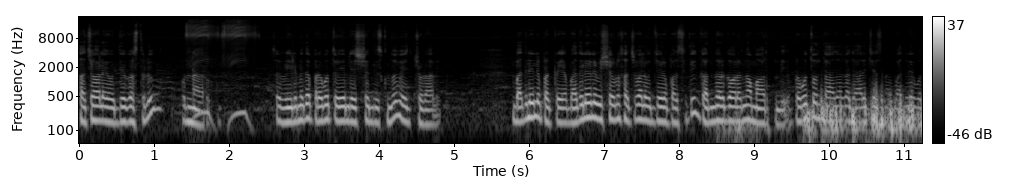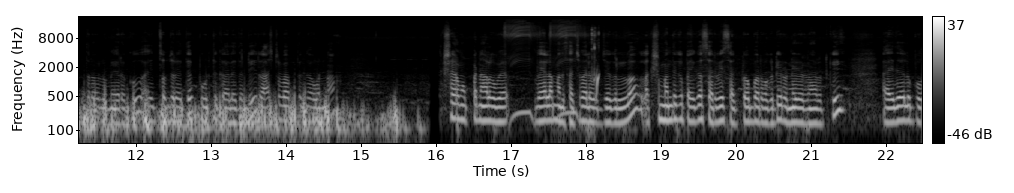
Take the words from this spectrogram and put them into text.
సచివాలయ ఉద్యోగస్తులు ఉన్నారు. సో వీళ్ళ మీద ప్రభుత్వం ఏం డెసిషన్ తీసుకుందో వేచి చూడాలి. బదిలీల ప్రక్రియ బదిలీల విషయంలో సచివాలయ ఉద్యోగుల పరిస్థితి గందరగోళంగా మారుతుంది. ప్రభుత్వం తాజాగా జారీ చేసిన బదిలీ ఉత్తర్వుల మేరకు ఐదు సంవత్సరాలు అయితే పూర్తి కాలేదండి. రాష్ట్ర వ్యాప్తంగా ఉన్న లక్ష ముప్పై నాలుగు వేల మంది సచివాలయ ఉద్యోగుల్లో లక్ష మందికి పైగా సర్వీస్ అక్టోబర్ ఒకటి రెండు వేల నాలుగుకి ఐదేళ్ళు పూ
